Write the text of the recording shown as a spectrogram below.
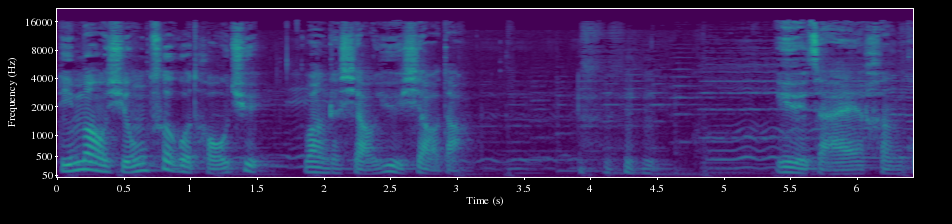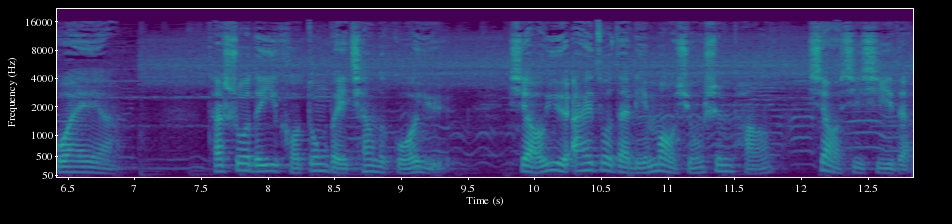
林茂雄侧过头去，望着小玉笑道：“ 玉仔很乖呀。”他说的一口东北腔的国语。小玉挨坐在林茂雄身旁，笑嘻嘻的。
